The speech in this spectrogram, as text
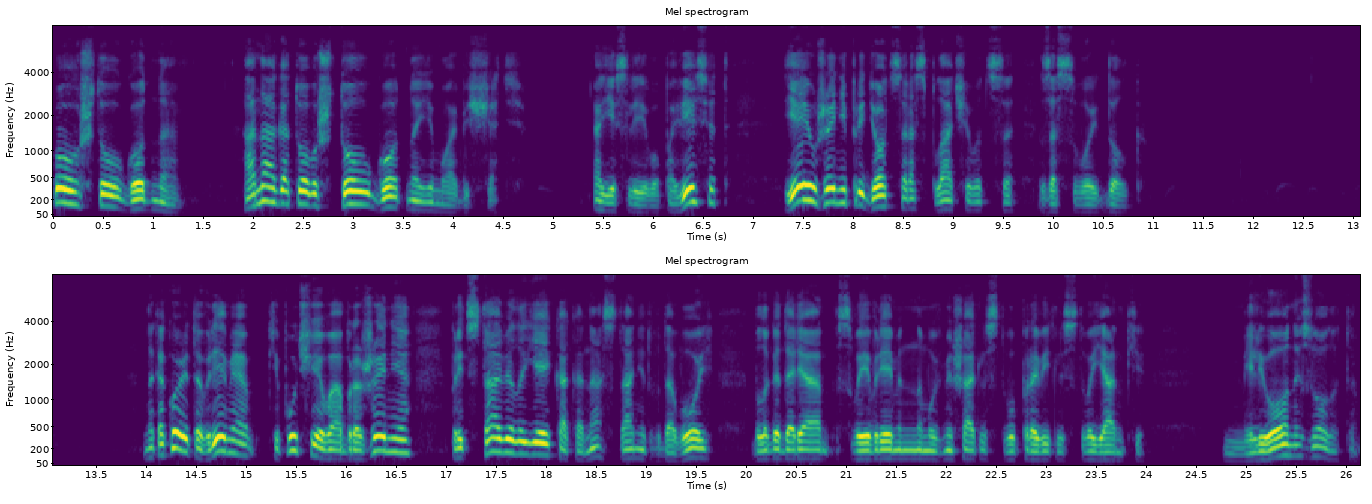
О, что угодно. Она готова что угодно ему обещать. А если его повесят, ей уже не придется расплачиваться за свой долг. На какое-то время кипучее воображение представило ей, как она станет вдовой, благодаря своевременному вмешательству правительства Янки. Миллионы золотом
